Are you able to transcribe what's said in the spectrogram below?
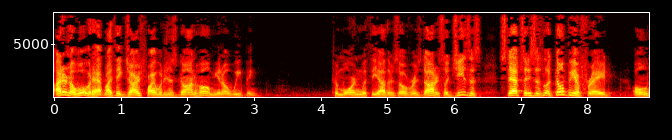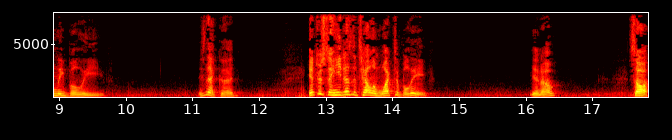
I don't know what would happen. I think Jairus probably would have just gone home, you know, weeping to mourn with the others over his daughter. So Jesus steps and he says, look, don't be afraid. Only believe. Isn't that good? Interesting. He doesn't tell him what to believe. You know? So uh,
